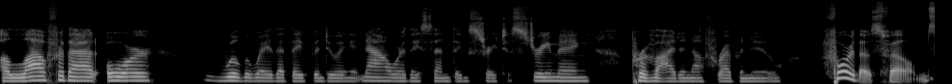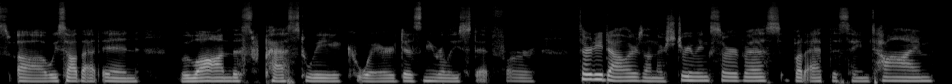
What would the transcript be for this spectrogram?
allow for that or will the way that they've been doing it now, where they send things straight to streaming, provide enough revenue for those films? Uh, we saw that in Mulan this past week, where Disney released it for $30 on their streaming service, but at the same time,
